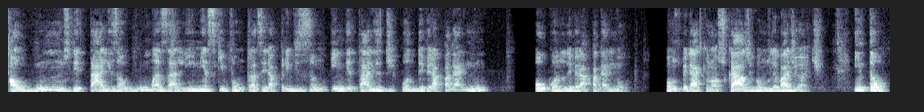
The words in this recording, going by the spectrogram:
alguns detalhes, algumas alíneas que vão trazer a previsão em detalhes de quando deverá pagar em um ou quando deverá pagar em outro. Vamos pegar aqui o nosso caso e vamos levar adiante. Então,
